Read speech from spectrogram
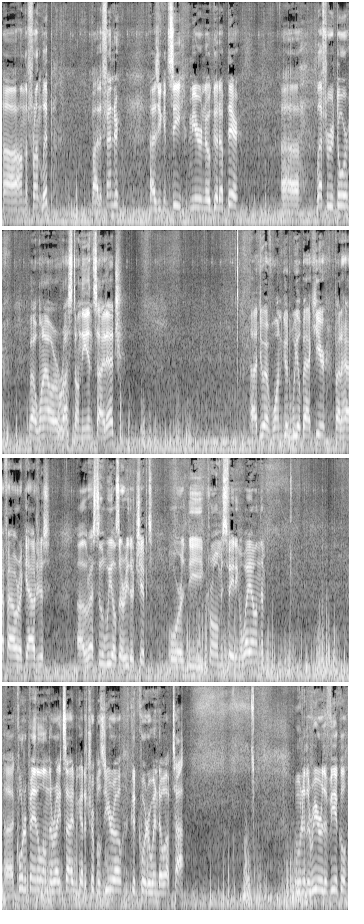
uh, on the front lip by the fender. As you can see, mirror no good up there. Uh, left rear door, about one hour rust on the inside edge. I uh, do have one good wheel back here, about a half hour of gouges. Uh, the rest of the wheels are either chipped or the chrome is fading away on them. Uh, quarter panel on the right side, we got a triple zero, good quarter window up top. Moving to the rear of the vehicle,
